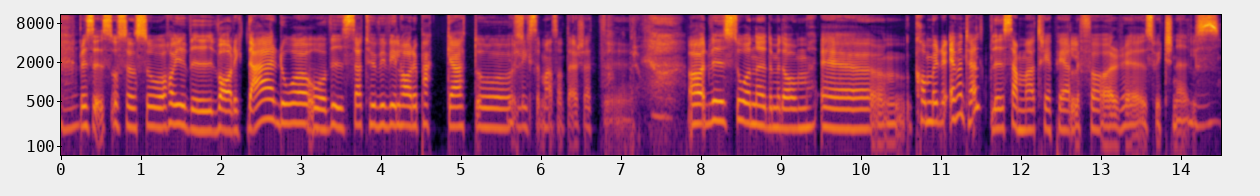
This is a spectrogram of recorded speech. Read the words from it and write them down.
Mm. precis. Och sen så har ju vi varit där då och visat hur vi vill ha det packat och Just liksom allt sånt där. Så att, eh, ja, vi är så nöjda med dem. Eh, kommer det eventuellt bli samma 3PL för eh, Switch Nails.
